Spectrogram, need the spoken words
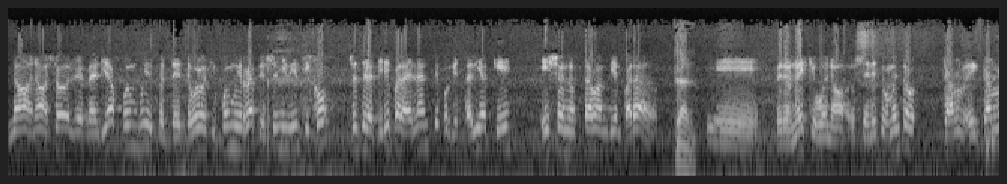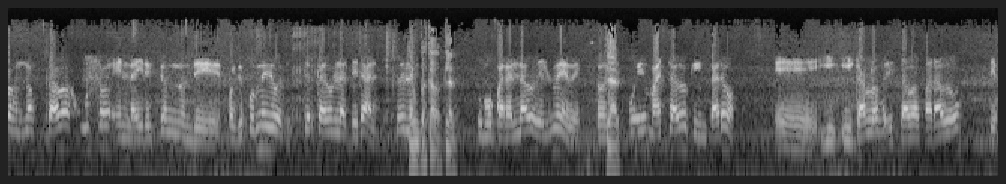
no, no, yo en realidad fue muy, te, te vuelvo a decir, fue muy rápido. Yo ni bien picó, yo se la tiré para adelante porque sabía que ellos no estaban bien parados. Claro. Eh, pero no es que, bueno, o sea, en ese momento Carl- eh, Carlos no estaba justo en la dirección donde, porque fue medio cerca de un lateral, Yo De un costado, claro. como para el lado del 9, donde Claro. fue Machado que encaró. Eh, y, y Carlos estaba parado de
